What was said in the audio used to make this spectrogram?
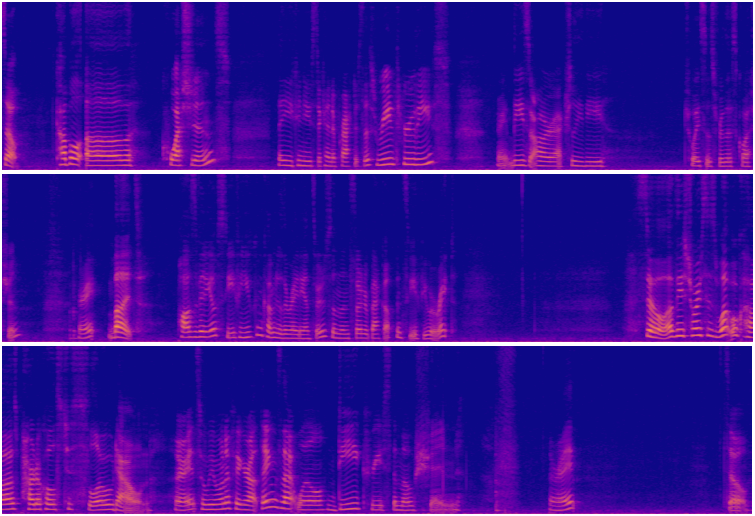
So, a couple of questions that you can use to kind of practice this. Read through these. Right, these are actually the choices for this question. All right, but pause the video, see if you can come to the right answers, and then start it back up and see if you were right. So, of these choices, what will cause particles to slow down? All right, so we want to figure out things that will decrease the motion. All right. So,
